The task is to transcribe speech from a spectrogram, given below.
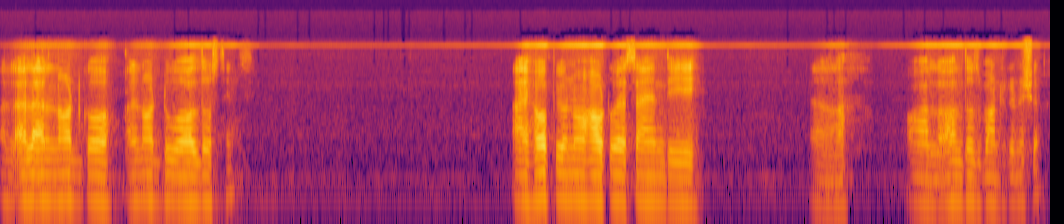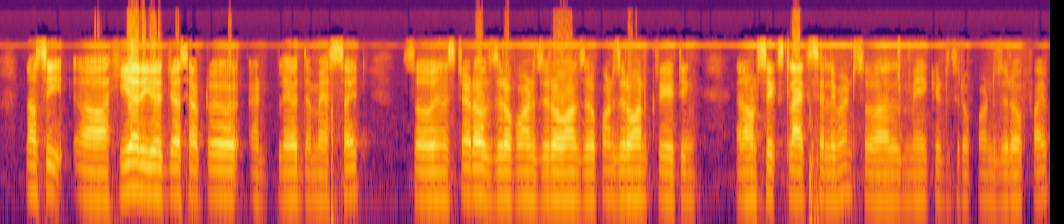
I'll, I'll, I'll not go i'll not do all those things. I hope you know how to assign the uh, all all those boundary conditions. Now see uh, here you just have to play with the mesh size so instead of 0 0.01 0 0.01 creating around 6 lakhs elements so I'll make it 0.05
